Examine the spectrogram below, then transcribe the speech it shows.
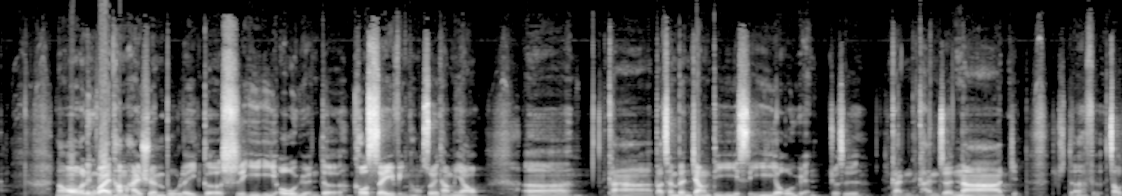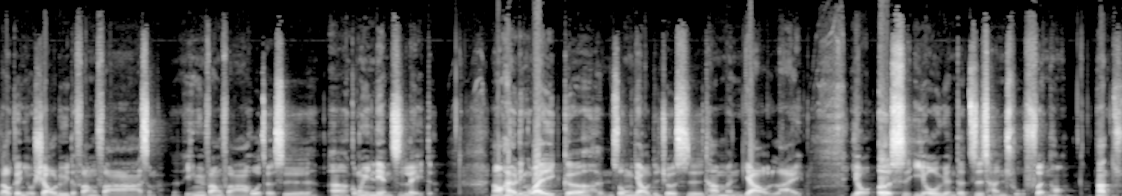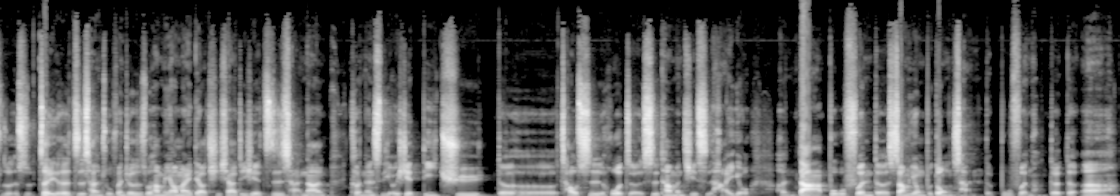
然后另外，他们还宣布了一个十一亿欧元的 cost saving 哦，所以他们要呃看啊把成本降低十一亿欧元，就是砍砍人呐，呃找到更有效率的方法啊，什么营运方法或者是呃供应链之类的。然后还有另外一个很重要的，就是他们要来有二十亿欧元的资产处分，哈。那是这里的资产处分，就是说他们要卖掉旗下的一些资产，那可能是有一些地区的超市，或者是他们其实还有很大部分的商用不动产的部分的的啊，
